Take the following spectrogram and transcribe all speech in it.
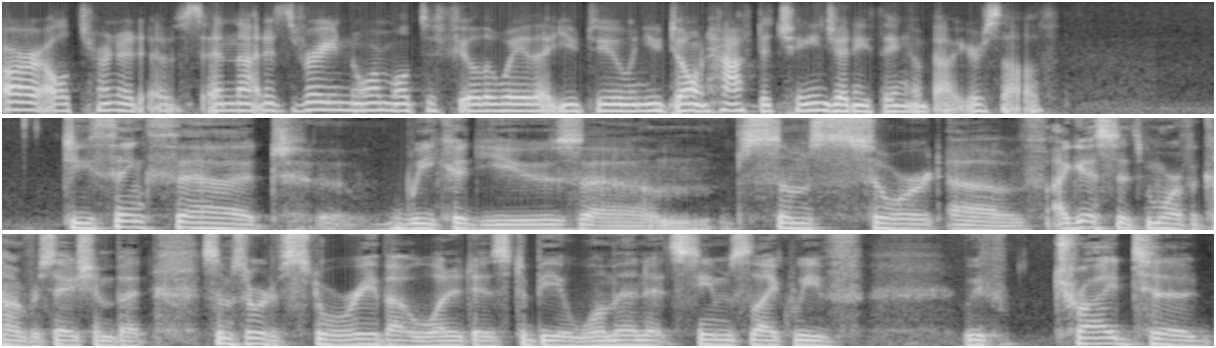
are alternatives and that it's very normal to feel the way that you do and you don't have to change anything about yourself. Do you think that we could use um, some sort of, I guess it's more of a conversation, but some sort of story about what it is to be a woman? It seems like we've we've tried to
